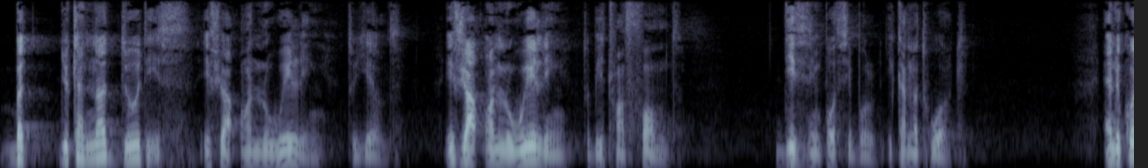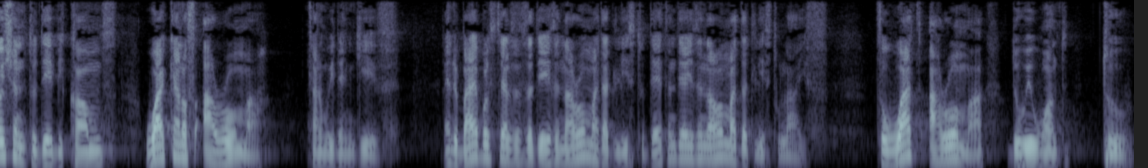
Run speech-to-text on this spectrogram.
But you cannot do this if you are unwilling to yield. If you are unwilling to be transformed. This is impossible. It cannot work. And the question today becomes, what kind of aroma can we then give? And the Bible tells us that there is an aroma that leads to death and there is an aroma that leads to life. So what aroma do we want to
